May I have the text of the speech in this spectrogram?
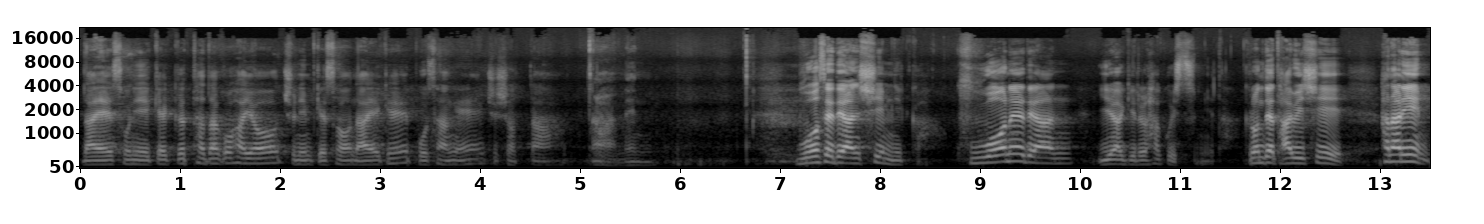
나의 손이 깨끗하다고 하여 주님께서 나에게 보상해 주셨다. 아멘. 무엇에 대한 시입니까? 구원에 대한 이야기를 하고 있습니다. 그런데 다윗이 하나님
